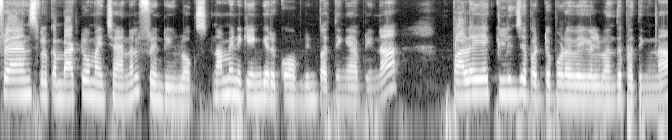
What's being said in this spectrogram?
friends welcome back to my channel Friendy vlogs நம்ம இன்னைக்கு எங்கே இருக்கோம் அப்படின்னு பார்த்தீங்க அப்படின்னா பழைய கிழிஞ்ச பட்டு புடவைகள் வந்து பார்த்திங்கன்னா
